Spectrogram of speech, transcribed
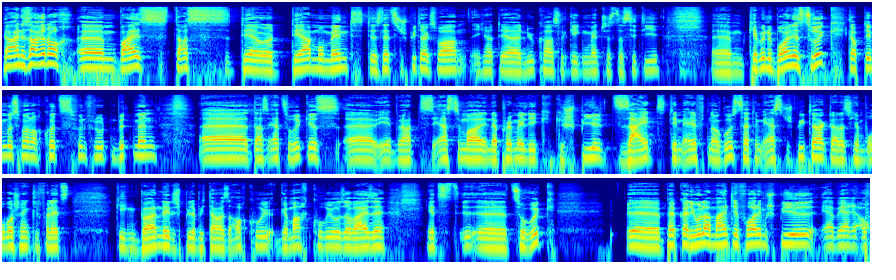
Ja, eine Sache noch, ähm, weiß, dass der oder der Moment des letzten Spieltags war. Ich hatte ja Newcastle gegen Manchester City. Ähm, Kevin De Bruyne ist zurück. Ich glaube, dem müssen wir noch kurz fünf Minuten widmen, äh, dass er zurück ist. Äh, er hat das erste Mal in der Premier League gespielt seit dem 11. August, seit dem ersten Spieltag. Da hat er sich am Oberschenkel verletzt gegen Burnley. Das Spiel habe ich damals auch kuri gemacht, kurioserweise. Jetzt äh, zurück äh, Pep Guardiola meinte vor dem Spiel, er wäre auf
